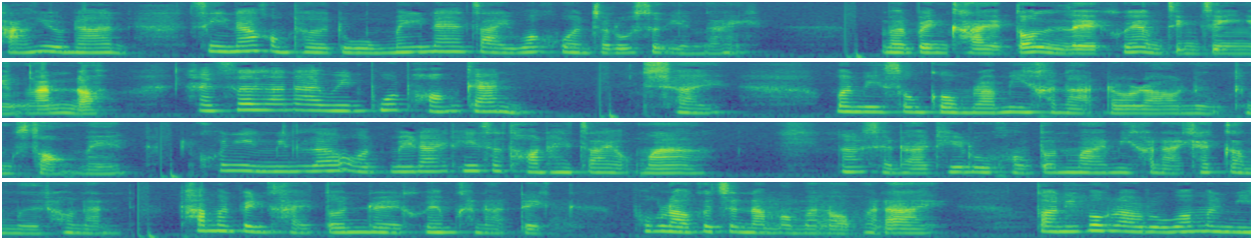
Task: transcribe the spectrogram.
ค้างอยู่นานสีหน้าของเธอดูไม่แน่ใจว่าควรจะรู้สึกยังไง มันเป็นไข่ต้นเลเควียมจริง ๆ อย่างนั้นเหรอแฮนเซลและนายวินพูดพร้อมกัน ใช่ มันมีทรงกลมและมีขนาดราวๆหนึ่งถึงสองเมตร คุณหญิงมินเลอร์อดไม่ได้ที่จะถอนหายใจออกมาน่าเสียดายที่รูของต้นไม้มีขนาดแค่กำมือเท่านั้น ถ้ามันเป็นไข่ต้นเรเควียมขนาดเด็ก พวกเราก็จะนำเอามันออกมาได้ ตอนนี้พวกเรารู้ว่ามันมี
